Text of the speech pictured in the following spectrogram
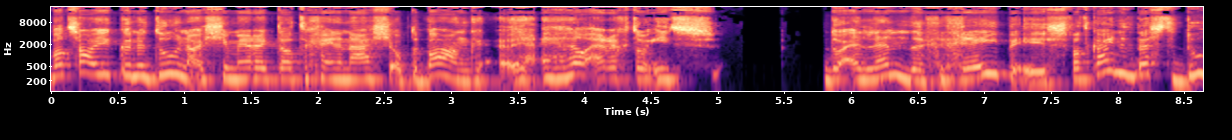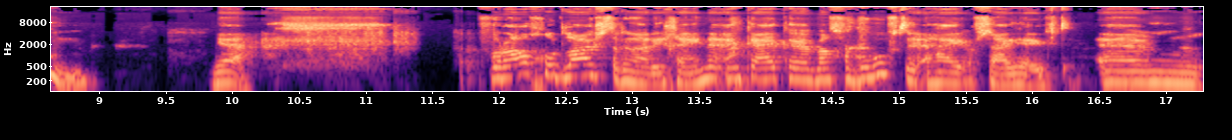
wat zou je kunnen doen als je merkt dat degene naast je op de bank heel erg door iets, door ellende gegrepen is? Wat kan je het beste doen? Ja, vooral goed luisteren naar diegene en kijken wat voor behoeften hij of zij heeft. Um,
